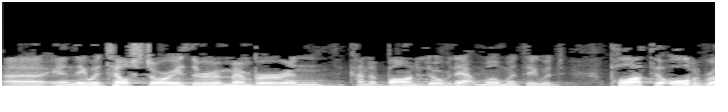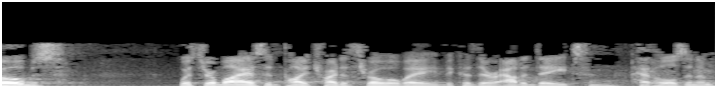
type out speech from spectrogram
Uh, and they would tell stories they remember and kind of bonded over that moment. They would pull out the old robes, which their wives had probably tried to throw away because they were out of date and had holes in them.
